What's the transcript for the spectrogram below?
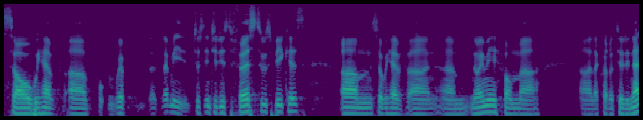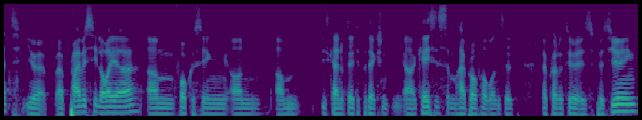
so we have, uh, we have uh, let me just introduce the first two speakers. Um, so we have uh, um, Noemi from uh, uh, La Quadrature du Net. You're a, a privacy lawyer um, focusing on these kind of data protection uh, cases, some high-profile ones that La Quadrature is pursuing.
